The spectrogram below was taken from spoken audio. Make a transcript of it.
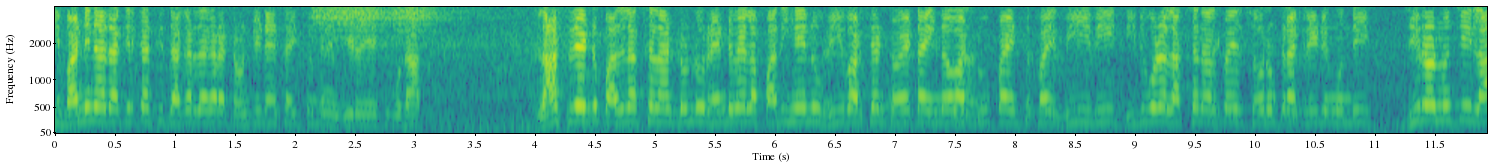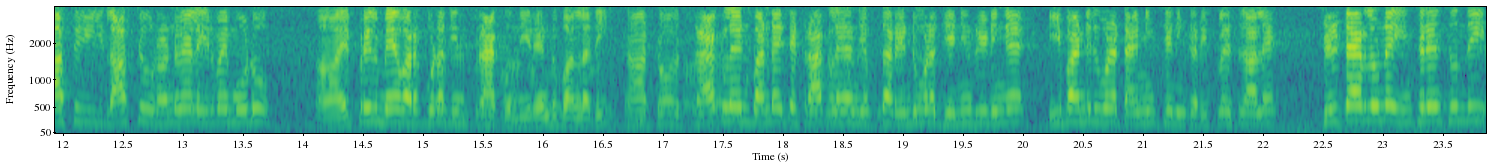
ఈ బండి నా దగ్గరికి వచ్చి దగ్గర దగ్గర ట్వంటీ డేస్ అవుతుంది నేను వీడియో చేసి కూడా లాస్ట్ రేటు పది లక్షలు అంటుండు. రెండు వేల పదిహేను V version Toyota Innova two point five V ఇది. ఇది కూడా లక్ష నలభై షోరూమ్ ట్రాక్ రీడింగ్ ఉంది. జీరో నుంచి లాస్ట్ ఈ లాస్ట్ రెండు వేల ఇరవై మూడు ఏప్రిల్ మే వరకు కూడా దీని ట్రాక్ ఉంది రెండు బండ్లది. టో- ట్రాక్ లేని బండి అయితే ట్రాక్ లేదని చెప్తా. రెండు కూడా జెన్యున్ రీడింగే ఈ బండిది కూడా టైమింగ్ చేయని ఇంకా రిప్లేస్ కాలే. సిల్ టైర్లు ఉన్నాయి ఇన్సూరెన్స్ ఉంది.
